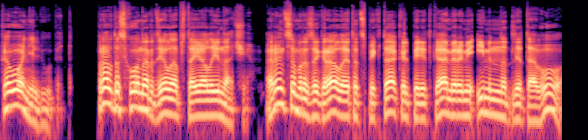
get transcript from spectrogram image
кого они любят. Правда, с Хонор дело обстояло иначе. Ренсом разыграл этот спектакль перед камерами именно для того,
